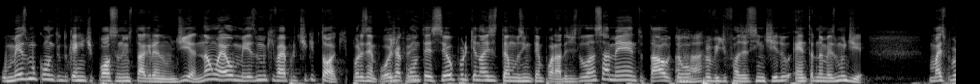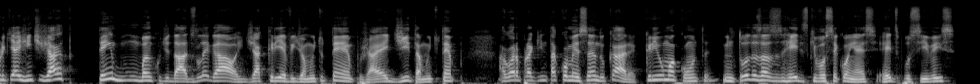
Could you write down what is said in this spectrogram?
o mesmo conteúdo que a gente posta no Instagram num dia não é o mesmo que vai pro TikTok. Por exemplo, hoje Perfeito. aconteceu porque nós estamos em temporada de lançamento e tal, então Aham. pro vídeo fazer sentido, entra no mesmo dia. Mas porque a gente já tem um banco de dados legal, a gente já cria vídeo há muito tempo, já edita há muito tempo. Agora, pra quem tá começando, cara, cria uma conta em todas as redes que você conhece, redes possíveis.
